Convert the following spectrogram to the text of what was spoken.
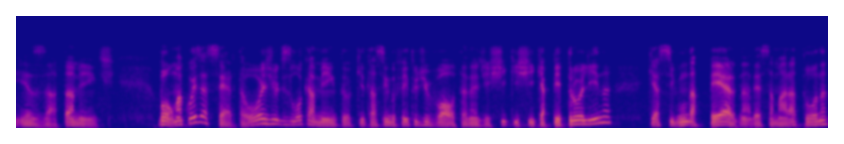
Exatamente. Bom, uma coisa é certa. Hoje o deslocamento que está sendo feito de volta, né, de Chique Chique a Petrolina, que é a segunda perna dessa maratona,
